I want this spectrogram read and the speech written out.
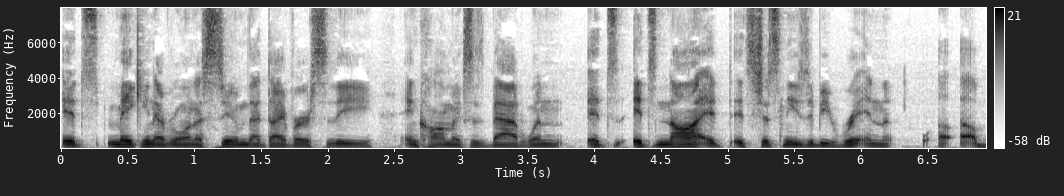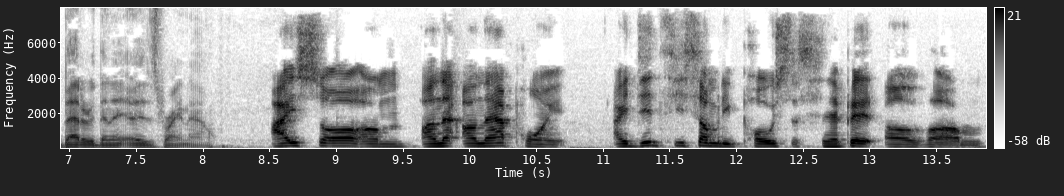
it's making everyone assume that diversity in comics is bad when it's it's not. It it just needs to be written uh, uh, better than it is right now. I saw um on that on that point, I did see somebody post a snippet of um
